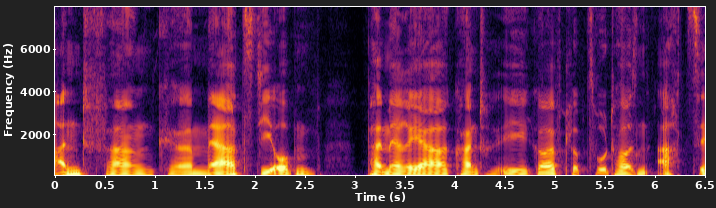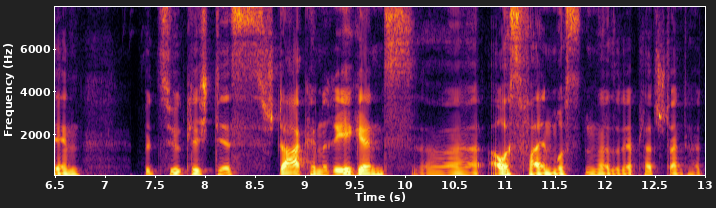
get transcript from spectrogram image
Anfang äh, März die Open Palmyra Country Golf Club 2018 bezüglich des starken Regens äh, ausfallen mussten. Also der Platz stand halt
